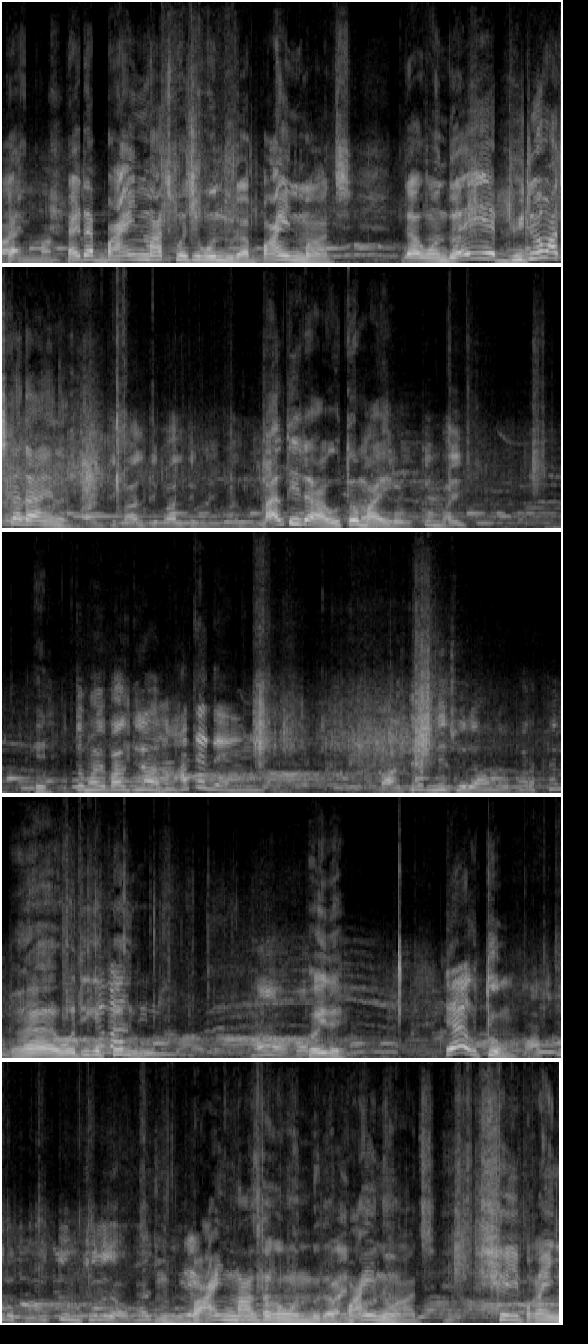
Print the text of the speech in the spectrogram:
বাইন মাছ এটা বাইন মাছ পড়েছে বন্ধুরা বাইন মাছ। দেখো বন্ধু এই ভিডিও মাছ কাঁদা হয় না। বালতি বালতি বালতি বালতি। বালতিটা উত্তম ভাই। উত্তম ভাই। উত্তম ভাই বালতি না। হাতে দে। হ্যাঁ ওদিকে ফেলব। হ্যাঁ ওই দে। এ উত্তম মাছ দেখো বন্ধুরা বাইন মাছ। সেই বাইন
